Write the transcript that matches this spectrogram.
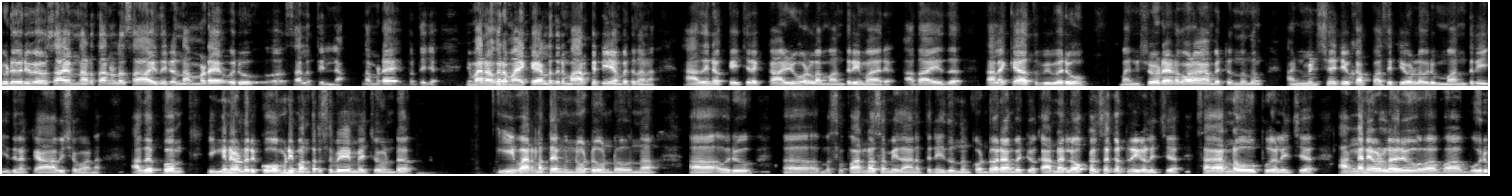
ഇവിടെ ഒരു വ്യവസായം നടത്താനുള്ള സാഹചര്യം നമ്മുടെ ഒരു സ്ഥലത്തില്ല. നമ്മുടെ പ്രത്യേകിച്ച് ഈ മനോഹരമായ കേരളത്തിന് മാർക്കറ്റ് ചെയ്യാൻ പറ്റുന്നതാണ്. അതിനൊക്കെ ഇച്ചിരി കഴിവുള്ള മന്ത്രിമാര് അതായത് തലയ്ക്കകത്ത് വിവരവും മനുഷ്യരോട് ഇടപഴകാൻ പറ്റുന്നതും അഡ്മിനിസ്ട്രേറ്റീവ് കപ്പാസിറ്റി ഉള്ള ഒരു മന്ത്രി ഇതിനൊക്കെ ആവശ്യമാണ്. അതിപ്പം ഇങ്ങനെയുള്ള ഒരു കോമഡി മന്ത്രിസഭയും വെച്ചുകൊണ്ട് ഈ ഭരണത്തെ മുന്നോട്ട് കൊണ്ടുപോകുന്ന ഒരു ഭരണ സംവിധാനത്തിന് ഇതൊന്നും കൊണ്ടുവരാൻ പറ്റുമോ? കാരണം ലോക്കൽ സെക്രട്ടറി കളിച്ച് സഹകരണ വകുപ്പ് കളിച്ച് അങ്ങനെയുള്ള ഒരു ഒരു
